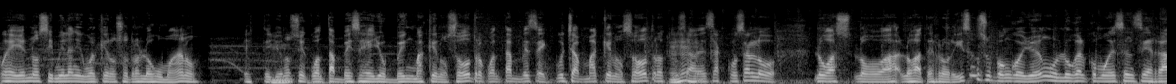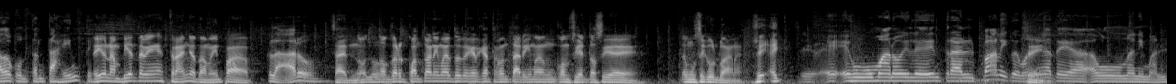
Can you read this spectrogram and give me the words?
pues ellos no asimilan igual que nosotros los humanos. Este, Yo no sé cuántas veces ellos ven más que nosotros, cuántas veces escuchan más que nosotros. Tú sabes, esas cosas lo, lo los aterrorizan, supongo yo, en un lugar como ese encerrado con tanta gente. Hay un ambiente bien extraño también para. Claro. O sea, no, no creo cuántos animales tú te crees que está con tarima en un concierto así de, de música urbana. Sí, hay- Sí, Es un humano y le entra el pánico, imagínate a, a un animal.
